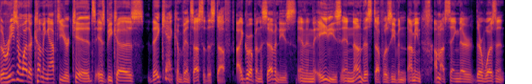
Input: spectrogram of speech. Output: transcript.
the reason why they're coming after your kids is because they can't convince us of this stuff. I grew up in the 70s and in the 80s, and none of this stuff was even. I mean, I'm not saying there there wasn't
